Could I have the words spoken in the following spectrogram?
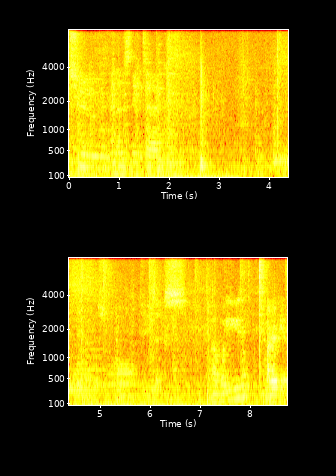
Two, and then sneak attack. Additional 2d6. Uh, what are you using? My rapier.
